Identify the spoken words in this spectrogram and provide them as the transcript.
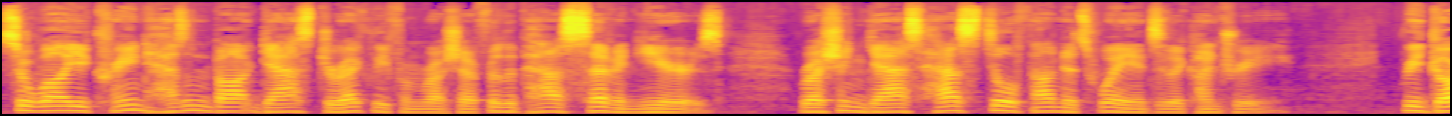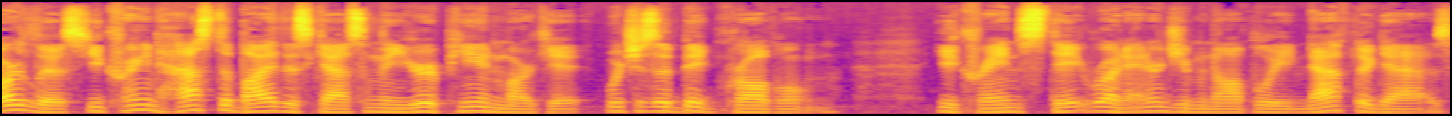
So while Ukraine hasn't bought gas directly from Russia for the past seven years, Russian gas has still found its way into the country. Regardless, Ukraine has to buy this gas on the European market, which is a big problem. Ukraine's state run energy monopoly, Naftogaz,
